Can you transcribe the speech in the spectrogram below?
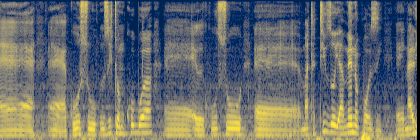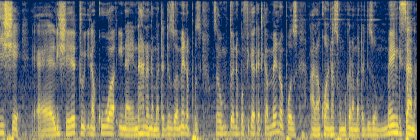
Eh, eh, kuhusu uzito mkubwa eh, kuhusu eh, matatizo ya menopause eh, na lishe eh, lishe yetu inakuwa inaendana na matatizo ya menopause, kwa sababu mtu anapofika katika menopause anakuwa anasumbuka na matatizo mengi sana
